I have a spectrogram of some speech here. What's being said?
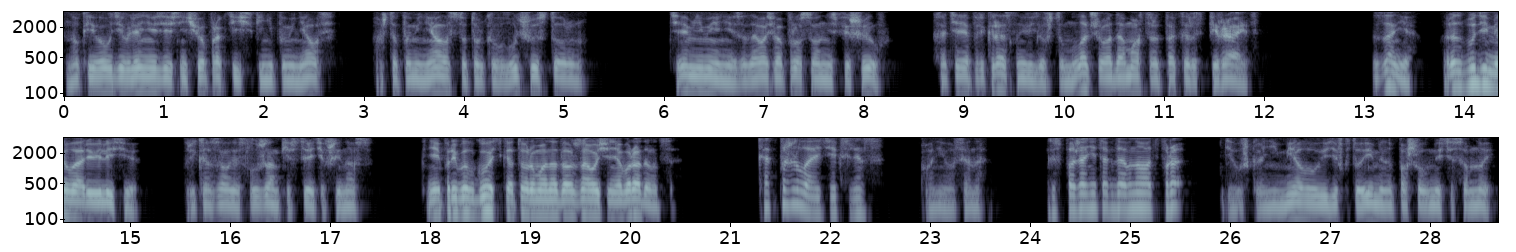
Но, к его удивлению, здесь ничего практически не поменялось. А что поменялось, то только в лучшую сторону. Тем не менее, задавать вопросы он не спешил, хотя я прекрасно видел, что младшего Адамастра так и распирает. «Занья, разбуди Миларию Элисию», — приказал я служанке, встретившей нас. «К ней прибыл гость, которому она должна очень обрадоваться». «Как пожелаете, экселленс», — клонилась она. «Госпожа не так давно отпра...» Девушка онемела, увидев, кто именно пошел вместе со мной.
